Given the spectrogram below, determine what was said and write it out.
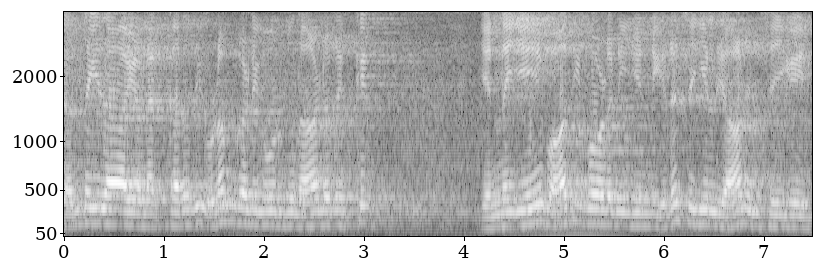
தந்தைதா எனக் கருதி உளங்கழி ஊர்ந்து நாடருக்கு என்னையே வாதி போல நீ என் இடசெய்யில் யானின் செய்கேன்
